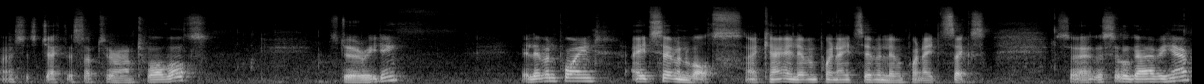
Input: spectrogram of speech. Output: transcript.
Let's just jack this up to around 12 volts. Let's do a reading. 11.87 volts. Okay, 11.87, 11.86. So this little guy over here,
